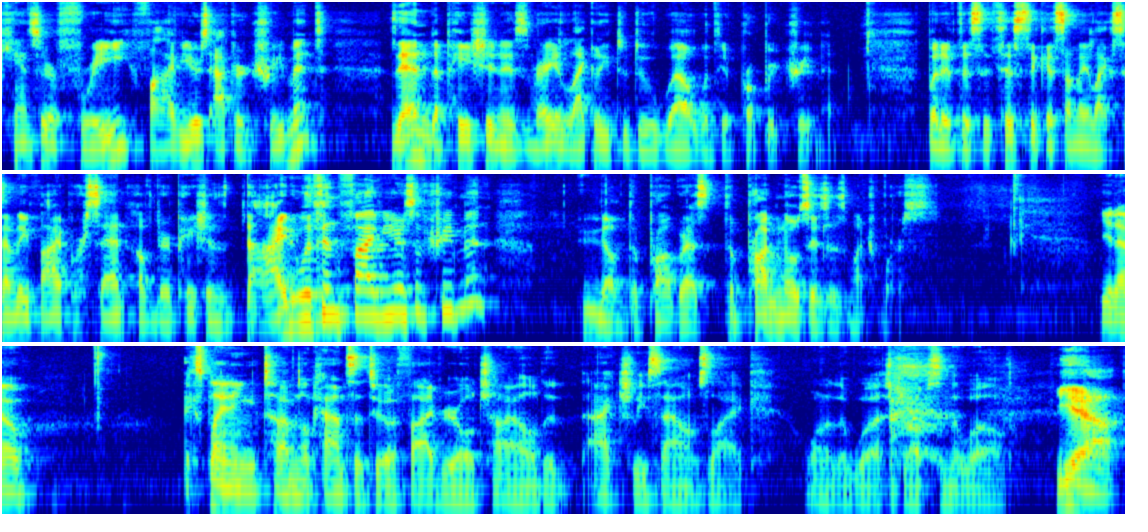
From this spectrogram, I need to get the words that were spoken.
cancer free five years after treatment, then the patient is very likely to do well with the appropriate treatment. But if the statistic is something like 75% of their patients died within five years of treatment, you know, the progress, the prognosis is much worse. You know, explaining terminal cancer to a five year old child, it actually sounds like one of the worst jobs in the world. Yeah,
